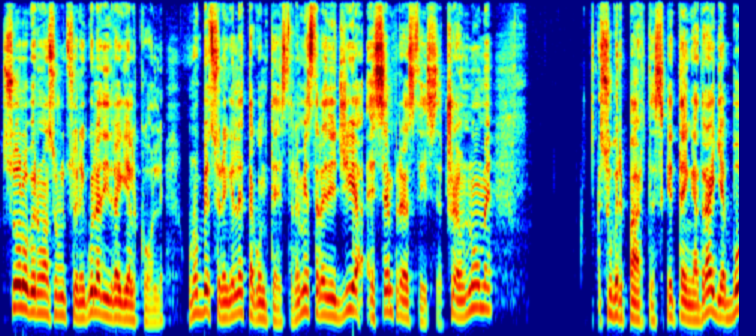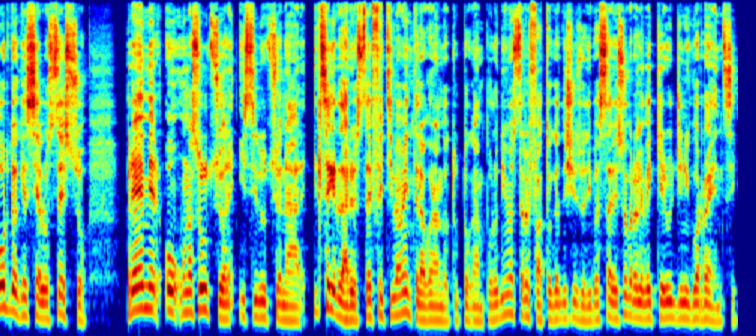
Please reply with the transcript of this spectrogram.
solo per una soluzione, quella di Draghi al colle. Un'obiezione che Letta contesta. La mia strategia è sempre la stessa, cioè un nome super partes che tenga Draghi a bordo e che sia lo stesso Premier o una soluzione istituzionale. Il segretario sta effettivamente lavorando a tutto campo, lo dimostra il fatto che ha deciso di passare sopra le vecchie ruggini con Renzi,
